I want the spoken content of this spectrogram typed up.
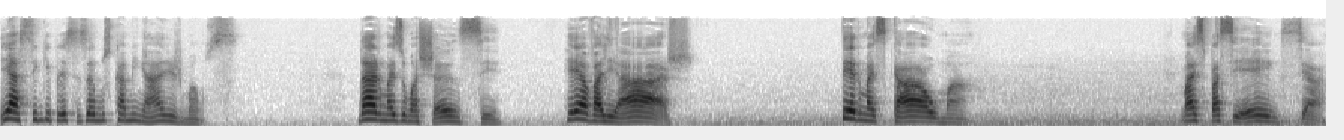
E é assim que precisamos caminhar, irmãos dar mais uma chance, reavaliar, ter mais calma, mais paciência,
